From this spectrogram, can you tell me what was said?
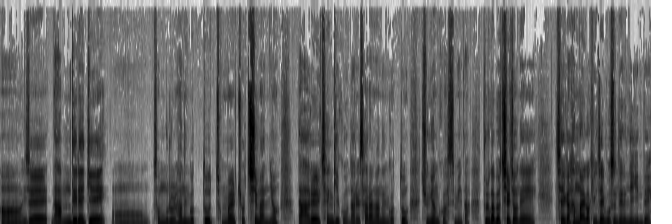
어, 이제 남들에게, 어, 선물을 하는 것도 정말 좋지만요. 나를 챙기고, 나를 사랑하는 것도 중요한 것 같습니다. 불과 며칠 전에 제가 한 말과 굉장히 모순되는 얘기인데,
